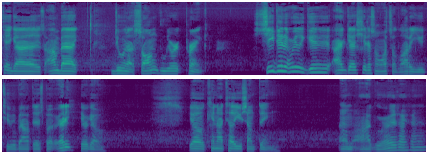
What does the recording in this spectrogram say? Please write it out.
Okay guys, I'm back doing a song lyric prank. She didn't really get it. I guess she doesn't watch a lot of YouTube about this, but ready? Here we go. Yo, can I tell you something? Um, I grew I said.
